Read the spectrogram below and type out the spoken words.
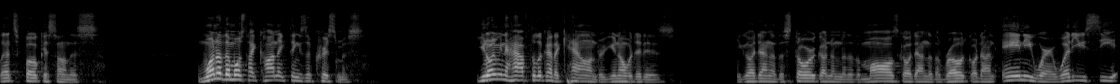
Let's focus on this. One of the most iconic things of Christmas. You don't even have to look at a calendar, you know what it is. You go down to the store, go down to the malls, go down to the road, go down anywhere. What do you see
